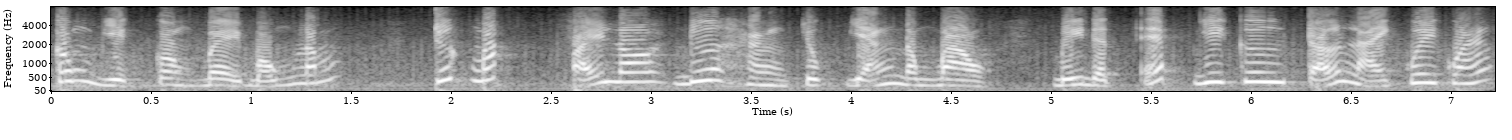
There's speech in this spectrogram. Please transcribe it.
Công việc còn bề bộn lắm. Trước mắt, phải lo đưa hàng chục vạn đồng bào Bị địch ép di cư trở lại quê quán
